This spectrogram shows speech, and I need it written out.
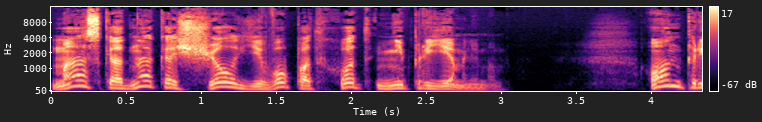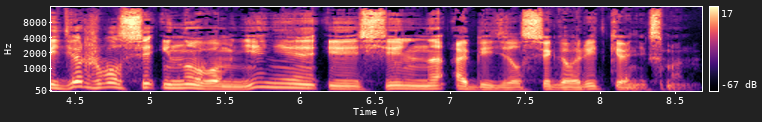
Маск, однако, счел его подход неприемлемым. Он придерживался иного мнения и сильно обиделся, говорит Кёнигсман.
